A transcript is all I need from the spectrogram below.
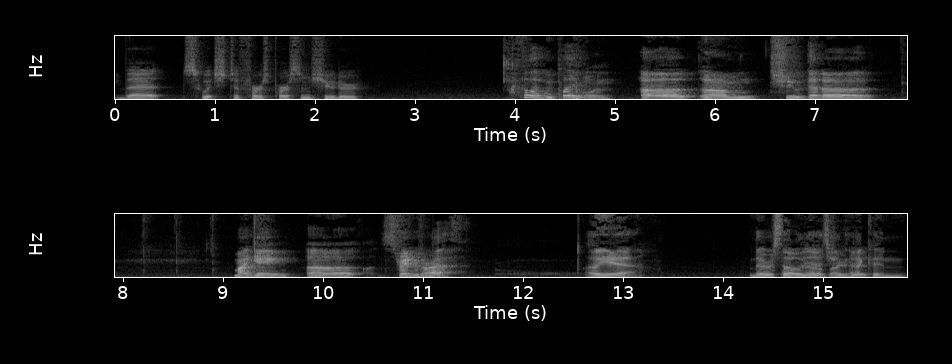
that switch to first-person shooter? I feel like we played one. Uh, um, shoot that uh, my game, uh, Stranger's Wrath. Oh yeah, there was something Oh, yeah, else. sure I, I couldn't.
